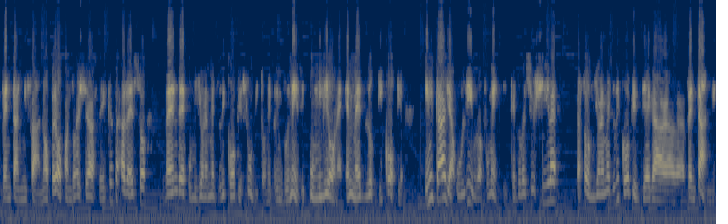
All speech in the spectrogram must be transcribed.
vent'anni eh, fa, no? però quando esce Asterix adesso vende un milione e mezzo di copie subito, nei primi due mesi, un milione e mezzo di copie. In Italia un libro a fumetti che dovesse uscire per fare un milione e mezzo di copie impiega eh, vent'anni,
